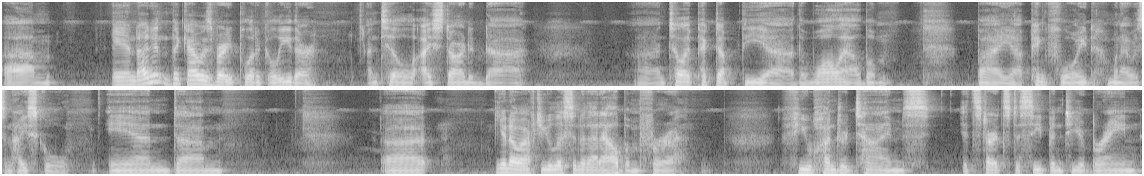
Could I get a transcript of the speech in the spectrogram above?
Um, and I didn't think I was very political either until I started, uh, uh until I picked up the uh, the Wall album by uh, Pink Floyd when I was in high school. And, um, you know, after you listen to that album for a few hundred times, it starts to seep into your brain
